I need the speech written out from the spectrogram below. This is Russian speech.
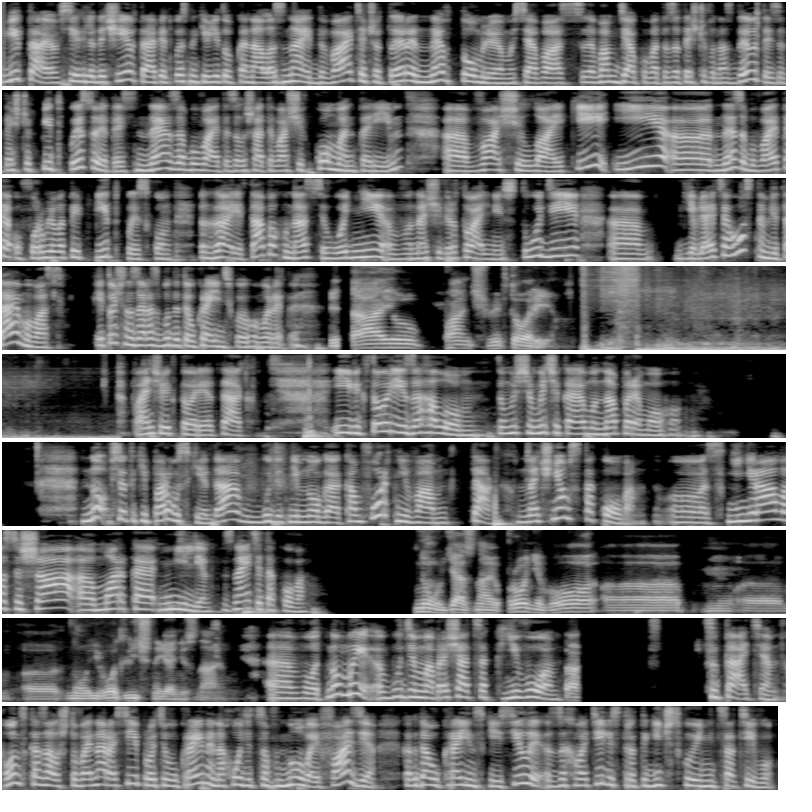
Вітаю всіх глядачів та підписників Ютуб каналу Знай 24 Не втомлюємося вас. Вам дякувати за те, що ви нас дивитесь, за те, що підписуєтесь. Не забувайте залишати ваші коментарі, е, ваші лайки і е, не забувайте оформлювати підписку. Гаррі Табах у нас сьогодні в нашій віртуальній студії е, являється гостем. Вітаємо вас! І точно зараз будете українською говорити. Вітаю, пані Вікторіє. Панч Вікторія, так. І Вікторії загалом, тому що ми чекаємо на перемогу. Но все-таки по-русски, да, будет немного комфортнее вам. Так, начнем с такого. С генерала США Марка Милли. Знаете такого? Ну, я знаю про него, но его лично я не знаю. Вот, ну мы будем обращаться к его да цитате. Он сказал, что война России против Украины находится в новой фазе, когда украинские силы захватили стратегическую инициативу.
